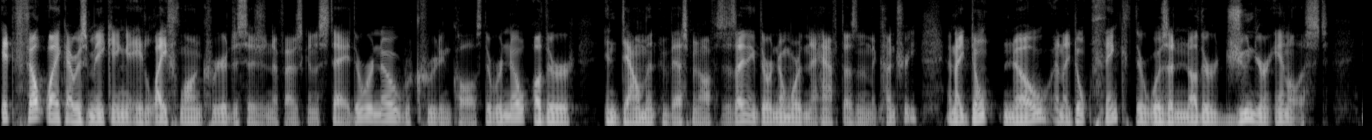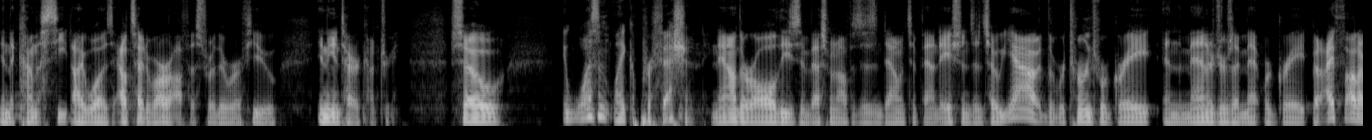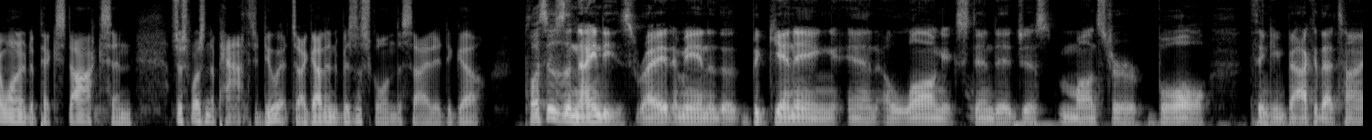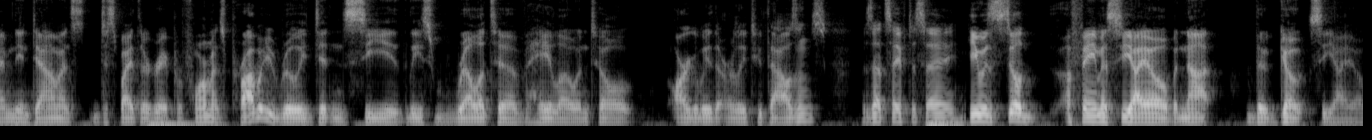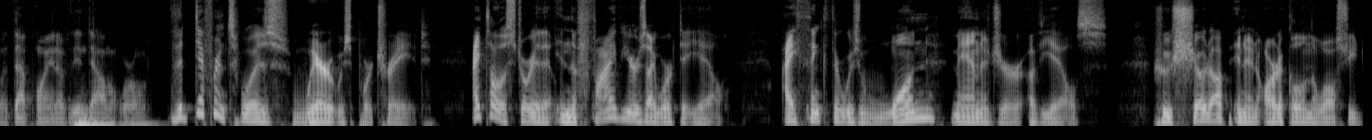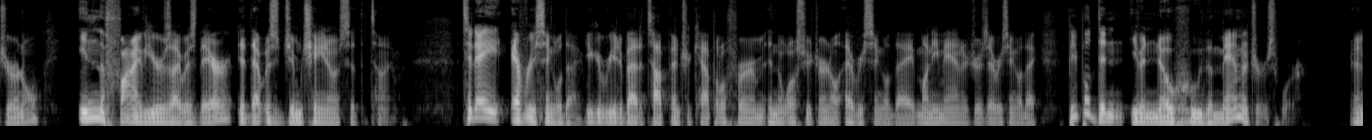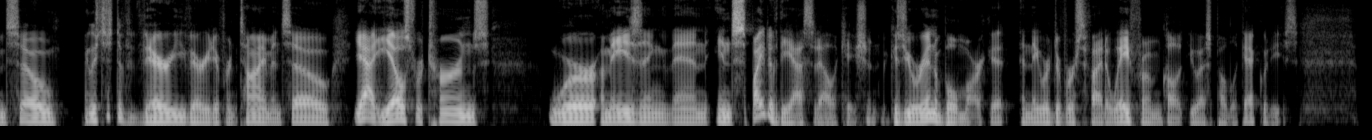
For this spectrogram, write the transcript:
it felt like I was making a lifelong career decision if I was going to stay. There were no recruiting calls. There were no other endowment investment offices. I think there were no more than a half dozen in the country. And I don't know, and I don't think there was another junior analyst in the kind of seat I was outside of our office, where there were a few in the entire country. So it wasn't like a profession. Now there are all these investment offices, endowments, and foundations. And so, yeah, the returns were great and the managers I met were great, but I thought I wanted to pick stocks and just wasn't a path to do it. So I got into business school and decided to go. Plus, it was the 90s, right? I mean, the beginning and a long, extended, just monster bull. Thinking back at that time, the endowments, despite their great performance, probably really didn't see at least relative halo until arguably the early 2000s. Is that safe to say? He was still a famous CIO, but not the GOAT CIO at that point of the endowment world. The difference was where it was portrayed. I tell a story that in the five years I worked at Yale, I think there was one manager of Yale's who showed up in an article in the Wall Street Journal in the five years I was there. That was Jim Chanos at the time. Today, every single day, you could read about a top venture capital firm in the Wall Street Journal every single day, money managers every single day. People didn't even know who the managers were. And so it was just a very, very different time. And so, yeah, Yale's returns were amazing then in spite of the asset allocation because you were in a bull market and they were diversified away from call it US public equities.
